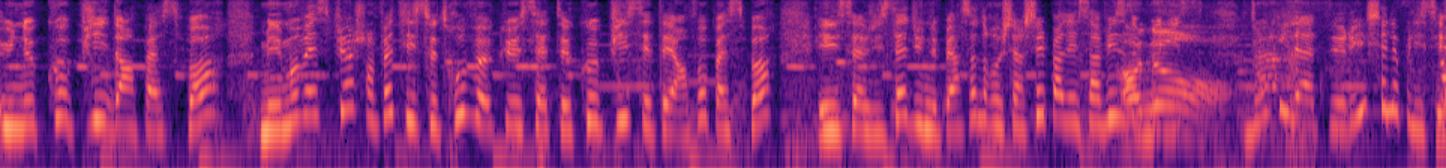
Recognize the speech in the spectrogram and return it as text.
une copie d'un passeport. Mais mauvaise pioche, en fait, il se trouve que cette copie c'était un faux passeport, et il s'agissait d'une personne recherchée par les services oh de police. Donc, il a atterri chez le policier.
